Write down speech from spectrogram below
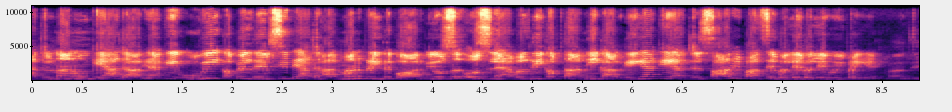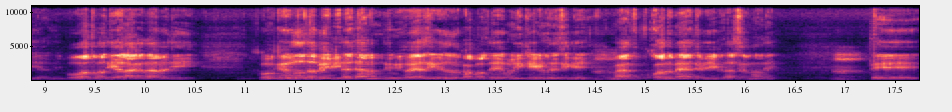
ਅੱਜ ਉਹਨਾਂ ਨੂੰ ਕਿਹਾ ਜਾ ਰਿਹਾ ਕਿ ਉਹ ਵੀ ਕਪਿਲ ਦੇਵ ਸੀ ਤੇ ਅੱਜ ਹਰਮਨਪ੍ਰੀਤ ਕੌਰ ਵੀ ਉਸ ਉਸ ਲੈਵਲ ਦੀ ਕਪਤਾਨੀ ਕਰ ਗਈ ਹੈ ਕਿ ਅੱਜ ਸਾਰੇ ਪਾਸੇ ਬੱਲੇ ਬੱਲੇ ਹੋਈ ਪਈ ਹੈ। ਹਾਂਜੀ ਹਾਂਜੀ। ਬਹੁਤ ਵਧੀਆ ਲੱਗਦਾ ਵਾ ਜੀ। ਕਿਉਂਕਿ ਉਦੋਂ ਤਾਂ ਬੇਟੀ ਦਾ ਜਨਮ ਦਿਨ ਵੀ ਹੋਇਆ ਸੀ ਜਦੋਂ ਕਪਲ ਦੇਵ ਹੋਣੀ ਖੇਡਦੇ ਸੀਗੇ। ਮੈਂ ਖੁਦ ਮੈਚ ਵੇਖਦਾ ਸੀ ਉਹਨਾਂ ਦੇ। ਤੇ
